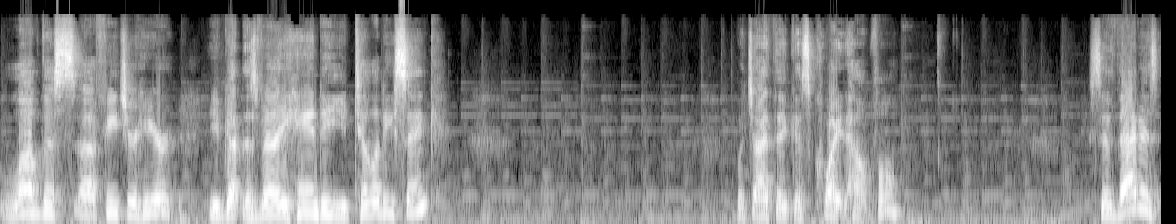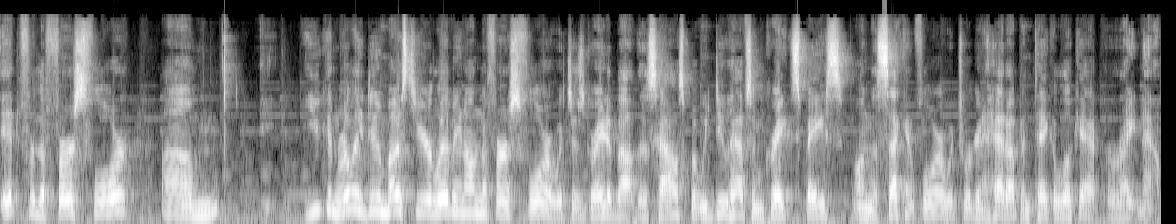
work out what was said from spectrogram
love this uh, feature here. You've got this very handy utility sink. which I think is quite helpful. So that is it for the first floor. Um, you can really do most of your living on the first floor, which is great about this house, but we do have some great space on the second floor, which we're gonna head up and take a look at right now.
